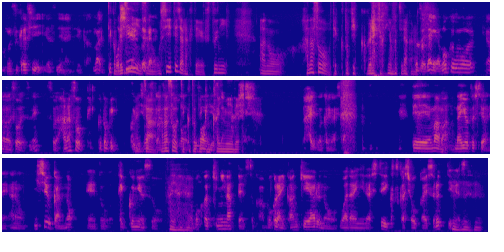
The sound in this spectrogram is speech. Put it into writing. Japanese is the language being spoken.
難しいやつじゃないというか。まあ、てか教別にそえねの教えてじゃなくて、普通に、あの、話そう Tech トピックぐらいの気持ちだからそう。そうだから僕も、あそうですね。そう話そう Tech トピックはい、じゃあにしますか。話そう Tech トピックの改名で。はい、わかりました。で、まあまあ、内容としてはね、あの、一週間の、えっ、と、テックニュースを、はいはいはい。僕が気になったやつとか、僕らに関係あるのを話題に出して、いくつか紹介するっていうやつです。うんうん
